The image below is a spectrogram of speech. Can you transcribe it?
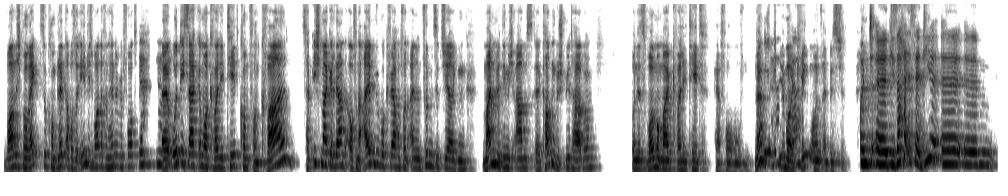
war nicht korrekt, so komplett, aber so ähnlich war der von Henry Ford. Ja, ja. Äh, und ich sage immer, Qualität kommt von Qual. Das habe ich mal gelernt auf einer Alpenüberquerung von einem 75-jährigen Mann, mit dem ich abends äh, Karten gespielt habe. Und jetzt wollen wir mal Qualität hervorrufen. Ne? Ja, Quälen, wir, quälen wir uns ein bisschen. Und äh, die Sache ist ja die, äh, ähm,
